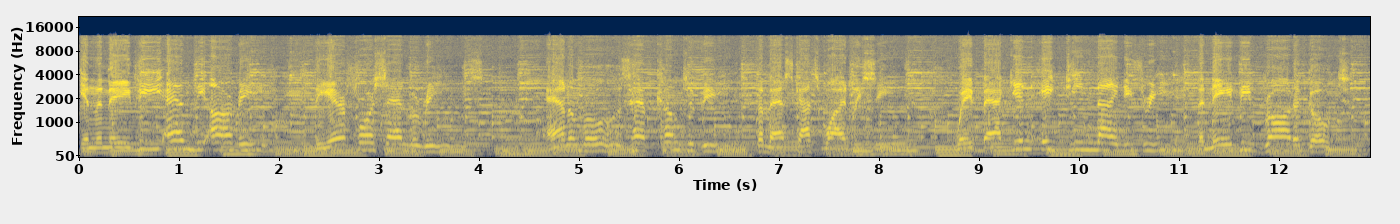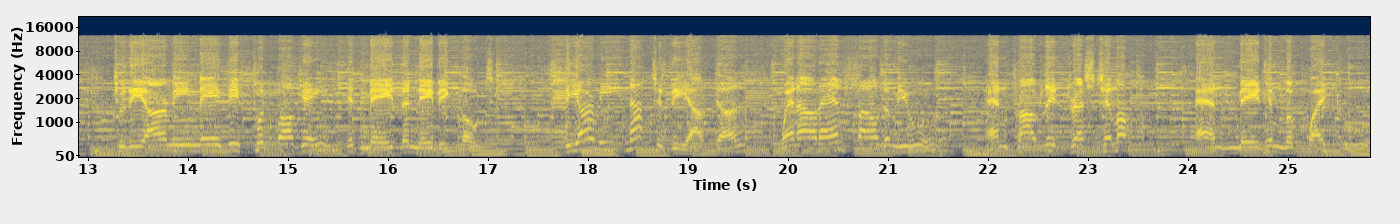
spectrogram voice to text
In the Navy and the Army, the Air Force and Marines, animals have come to be the mascots widely seen. Way back in 1893, the Navy brought a goat to the Army-Navy football game. It made the Navy gloat. The Army, not to be outdone, went out and found a mule and proudly dressed him up and made him look quite cool.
